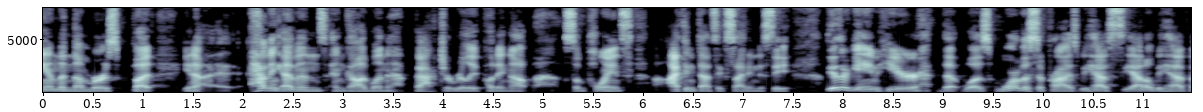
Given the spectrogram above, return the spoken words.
and the numbers, but you know, having Evans and Godwin back to really putting up some points, I think that's exciting to see. The other game here that was more of a surprise, we have Seattle, we have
